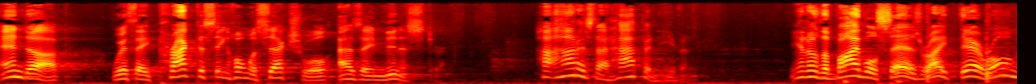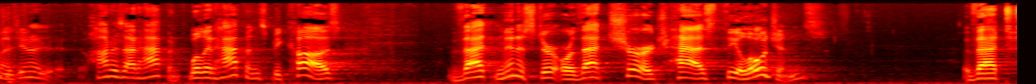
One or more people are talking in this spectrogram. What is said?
end up with a practicing homosexual as a minister? How, how does that happen even? You know, the Bible says right there, Romans, you know, how does that happen? Well, it happens because that minister or that church has theologians that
